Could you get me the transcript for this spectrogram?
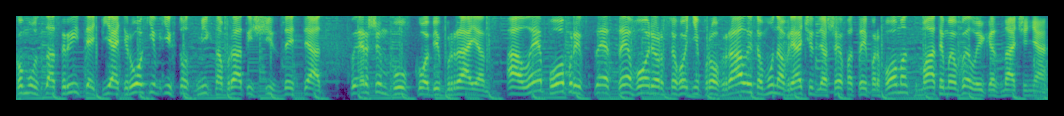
кому за 35 років і хто зміг набрати 60. Першим був Кобі Брайан. Але, попри все це, Warriors сьогодні програли, тому навряд чи для шефа цей перформанс матиме велике значення.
